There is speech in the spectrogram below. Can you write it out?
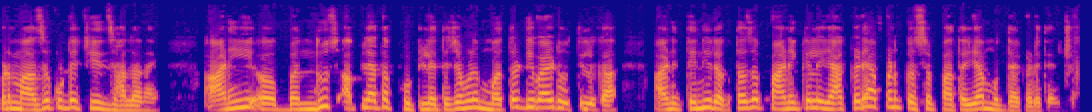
पण माझं कुठे चीज झालं नाही. आणि बंधूच आपले आता फुटले त्याच्यामुळे मतं डिवाइड होतील का? आणि त्यांनी रक्ताचं पाणी केलं याकडे आपण कसं पाहता? या मुद्द्याकडे त्यांच्या.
